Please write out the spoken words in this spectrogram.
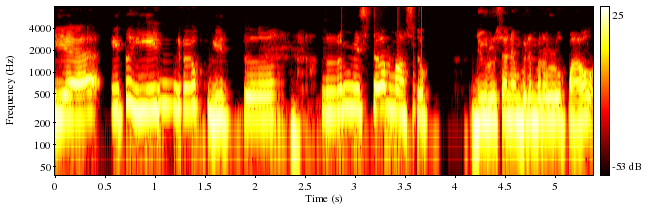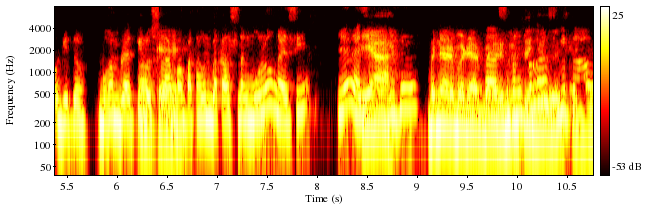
ya itu hidup gitu. Lu misalnya masuk jurusan yang benar-benar lu mau gitu bukan berarti lu Oke. selama 4 tahun bakal seneng mulu nggak sih? Ya nggak sih kayak gitu? Benar, benar, seneng terus gitu. setuju.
